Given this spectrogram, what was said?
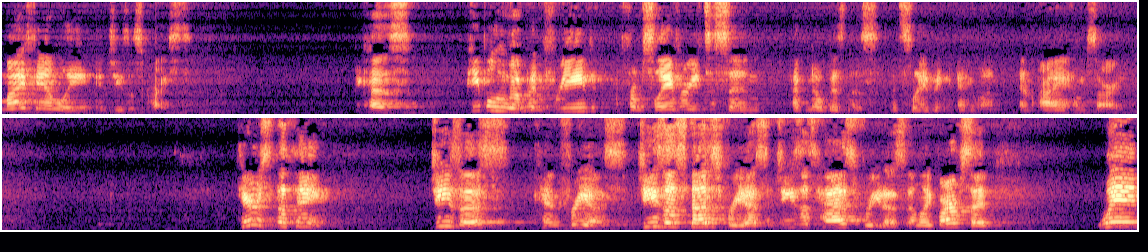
my family in Jesus Christ. Because people who have been freed from slavery to sin have no business enslaving anyone, and I am sorry. Here's the thing Jesus can free us. Jesus does free us. Jesus has freed us. And like Barb said, when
